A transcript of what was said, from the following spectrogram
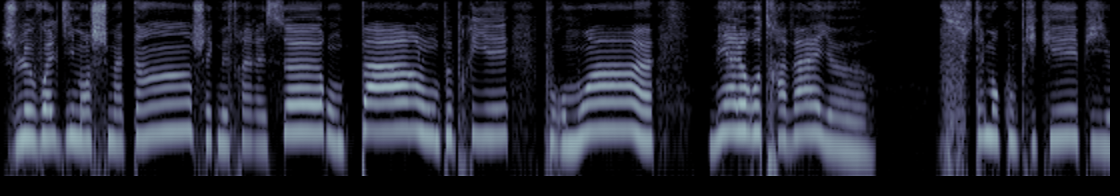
je le vois le dimanche matin, je suis avec mes frères et sœurs, on parle, on peut prier pour moi, euh, mais alors au travail, euh, c'est tellement compliqué, puis,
